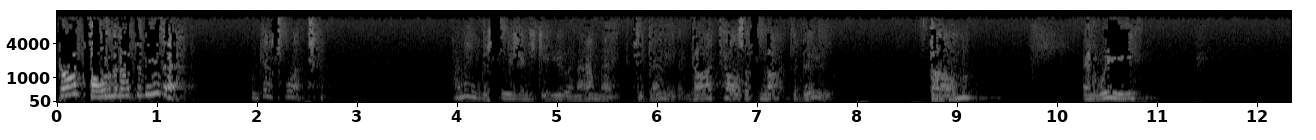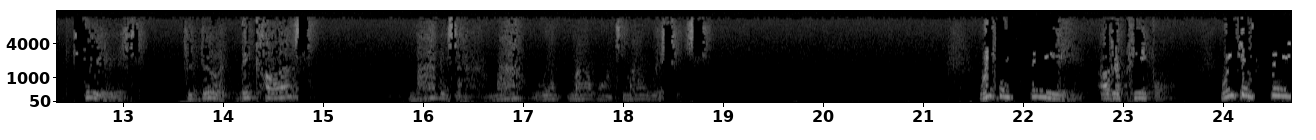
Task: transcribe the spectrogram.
God told him not to do that. Well, guess what? How many decisions do you and I make today that God tells us not to do? Dumb. And we choose to do it because my desire, my, will, my wants, my wishes we can see other people. We can see,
